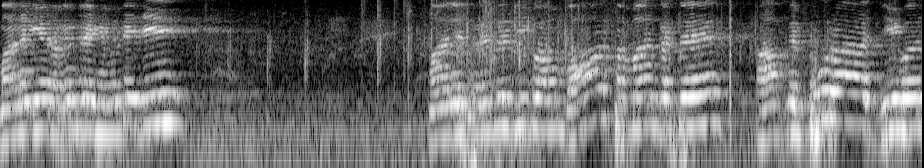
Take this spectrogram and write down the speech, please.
माननीय रविंद्र हिमते जी। माननीय सुरेंद्र जी को हम बहुत सम्मान करते हैं। आपने पूरा जीवन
